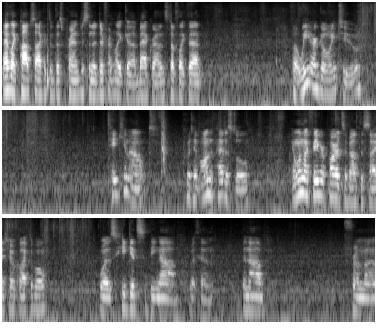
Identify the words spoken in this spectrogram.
I have like pop sockets of this print, just in a different like uh, background and stuff like that. But we are going to take him out, put him on the pedestal, and one of my favorite parts about the sideshow collectible was he gets the knob with him. The knob from uh,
